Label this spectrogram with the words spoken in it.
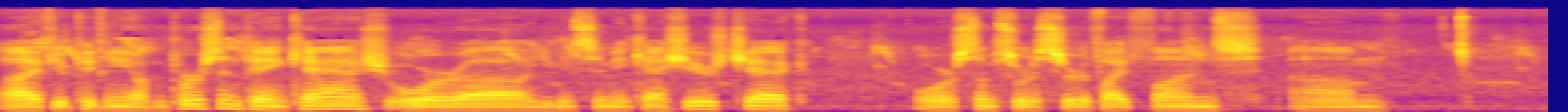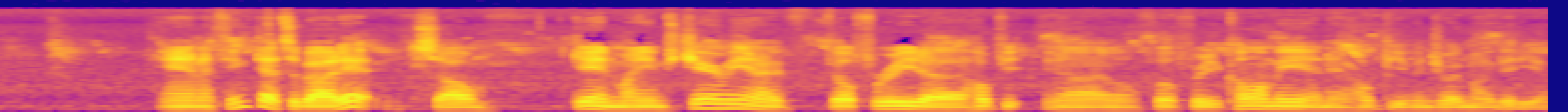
uh, if you're picking it up in person, pay in cash, or uh, you can send me a cashier's check or some sort of certified funds. Um, and I think that's about it. So, again, my name's Jeremy. I feel free to hope you uh, feel free to call me, and I hope you've enjoyed my video.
